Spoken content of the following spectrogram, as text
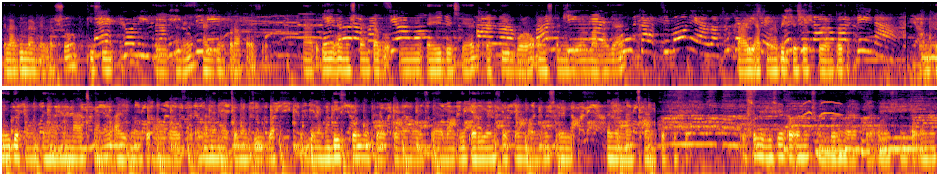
খেলাধুলার মেলা সব কিছু এইখানে আয়োজন করা হয়েছে। আর এই অনুষ্ঠানটা এই দেশের একটি বড় অনুষ্ঠান হিসেবে মানা যায়। তাই আপনারা ভিডিও শেষ পর্যন্ত এই দেখুন, এখানে নাচ গানের আয়োজন করা হয়েছে। এখানে নাচানাচি বা ডিস্কোর মতো করা হয়েছে এবং ইটালিয়ান সকল মানুষ এই এখানে নাচ গান করতেছে। আসলে বিষয়টা অনেক সুন্দর হয়েছে। অনুষ্ঠানটা অনেক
